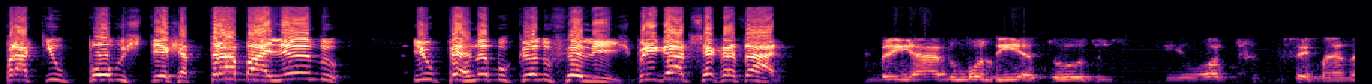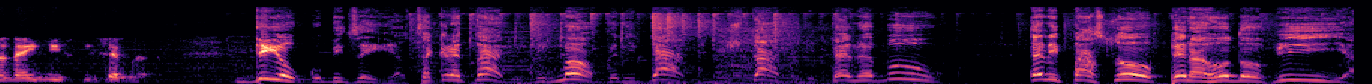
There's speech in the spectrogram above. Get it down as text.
para que o povo esteja trabalhando e o pernambucano feliz. Obrigado, secretário. Obrigado, bom dia a todos e uma ótima semana, né? Início de semana. Diogo Bezerra, secretário de Mobilidade do Estado de Pernambuco. Ele passou pela rodovia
